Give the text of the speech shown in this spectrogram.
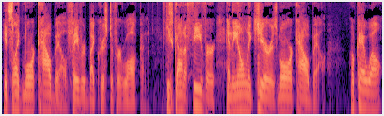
It's like more cowbell favored by Christopher Walken. He's got a fever, and the only cure is more cowbell. Okay, well,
